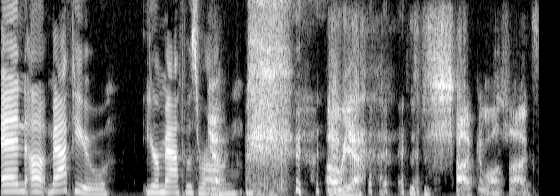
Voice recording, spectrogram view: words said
And uh, Matthew, your math was wrong. oh yeah, shock of all shocks.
